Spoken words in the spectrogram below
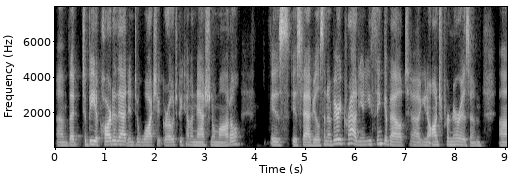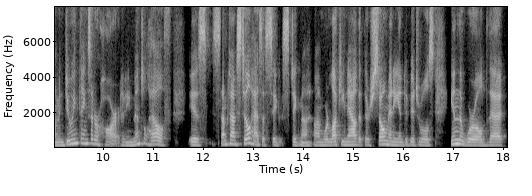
Um, but to be a part of that and to watch it grow to become a national model is is fabulous. And i'm very proud you know you think about uh, you know entrepreneurism um, and doing things that are hard. I mean mental health is sometimes still has a sig- stigma. Um, we're lucky now that there's so many individuals in the world that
